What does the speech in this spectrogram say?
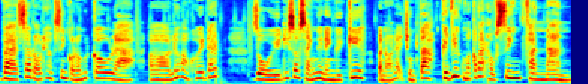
Và sau đó thì học sinh có nói một câu là uh, lớp học hơi đắt rồi đi so sánh người này người kia và nói lại chúng ta. Cái việc mà các bạn học sinh phàn nàn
